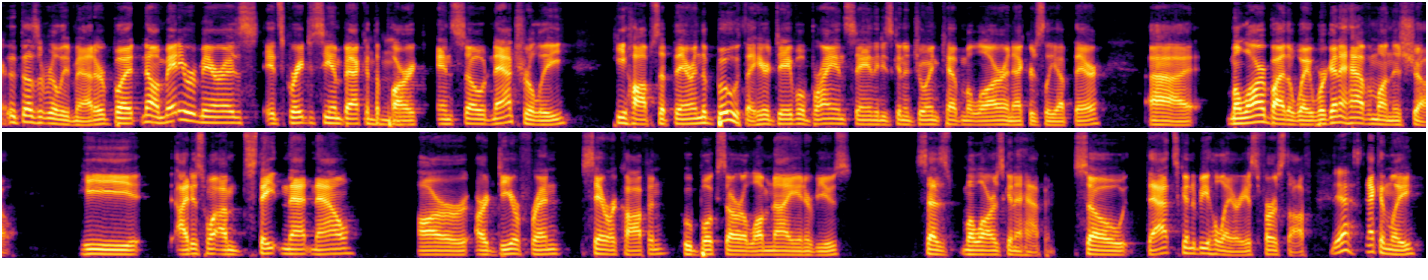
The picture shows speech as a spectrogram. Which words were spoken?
It doesn't really matter. But no, Manny Ramirez, it's great to see him back at mm-hmm. the park. And so naturally, he hops up there in the booth. I hear Dave O'Brien saying that he's going to join Kevin Millar and Eckersley up there. Uh, Millar, by the way, we're going to have him on this show. He, I just want, I'm stating that now our our dear friend Sarah Coffin, who books our alumni interviews, says Millar is going to happen. So that's going to be hilarious. First off, yeah. Secondly,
